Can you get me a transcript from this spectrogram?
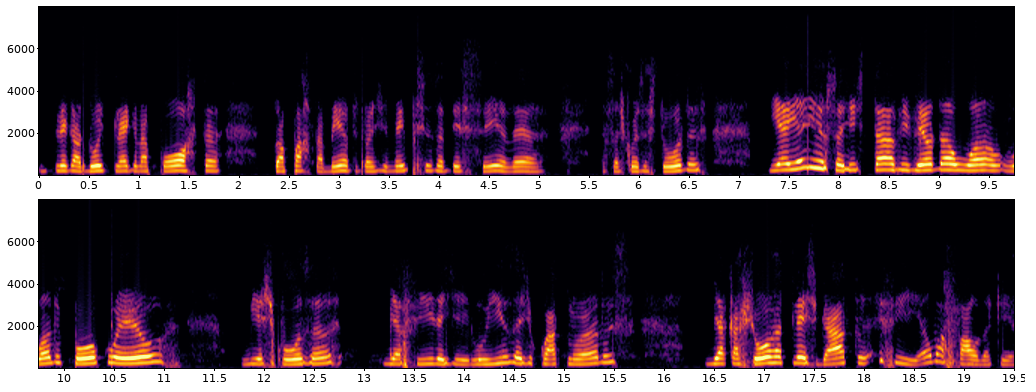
entregador entregue na porta do apartamento, então a gente nem precisa descer, né? Essas coisas todas. E aí é isso, a gente está vivendo há um ano, um ano, e pouco, eu, minha esposa, minha filha de Luísa, de 4 anos, minha cachorra, três gatos, enfim, é uma fauna aqui.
